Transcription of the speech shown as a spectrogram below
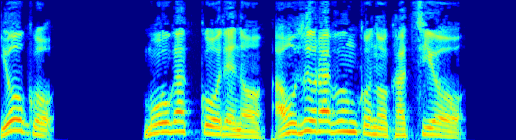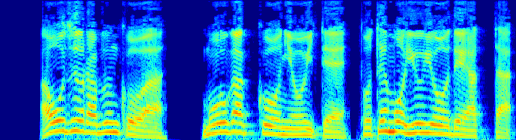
陽子、盲学校での青空文庫の活用。青空文庫は、盲学校においてとても有用であった。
